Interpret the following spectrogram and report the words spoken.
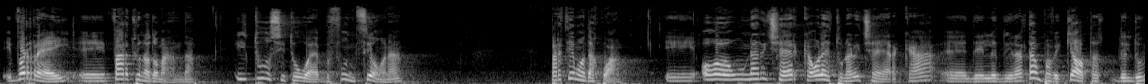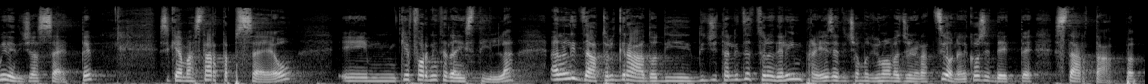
eh, vorrei eh, farti una domanda. Il tuo sito web funziona? Partiamo da qua. Eh, ho ricerca, ho letto una ricerca eh, del, in realtà un po' vecchiotta, del 2017, si chiama Startup SEO ehm, che è fornita da Instilla, ha analizzato il grado di digitalizzazione delle imprese diciamo, di nuova generazione, le cosiddette start-up.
